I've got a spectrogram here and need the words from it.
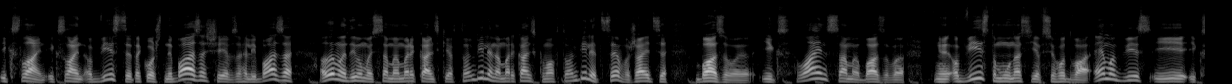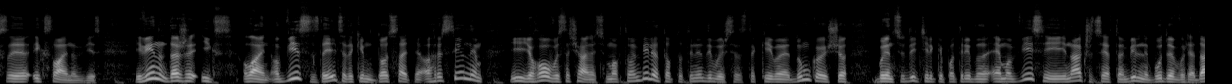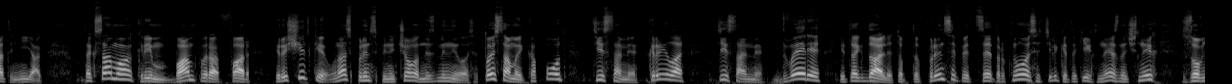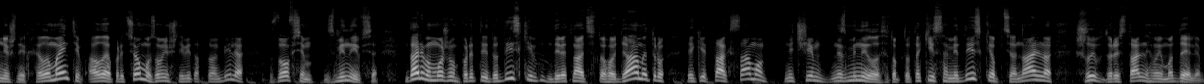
X-Line. X-Line обвіз це також не база, ще є взагалі база. Але ми дивимося саме американські автомобілі. На американському автомобілі це вважається базовою X-Line, саме базовий е, обвіз. Тому у нас є всього два M-обвіз і X- е, X-Line обвіз. І він навіть X-Line обвіз здається таким достатньо агресивним, і його вистачає на цьому автомобілі. Тобто ти не дивишся з такою думкою, що блин, сюди тільки потрібен М-обвіз, і інакше цей автомобіль не буде виглядати ніяк. Так само, крім бампера, фар і решітки, у нас в принципі нічого не змінилося. Той самий капот, ті самі крила, ті самі двері і так далі. Тобто, в принципі, це торкнулося тільки таких незначних зовнішніх елементів, але при цьому зовнішній від автомобіля зовсім змінився. Далі ми можемо перейти до дисків 19-го діаметру, які так само нічим не змінилися. Тобто такі самі диски опціонально йшли в дорестальної моделі.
